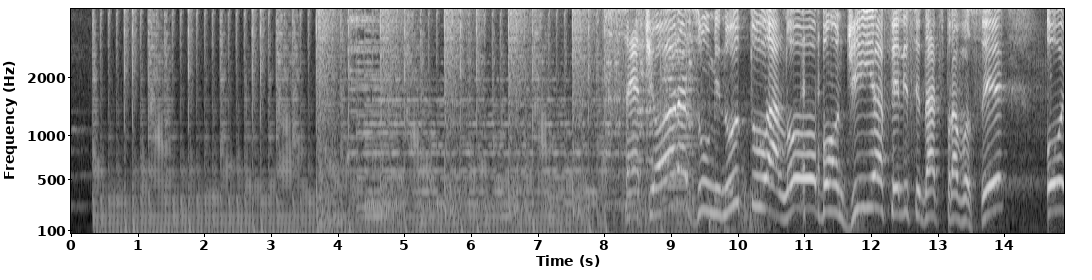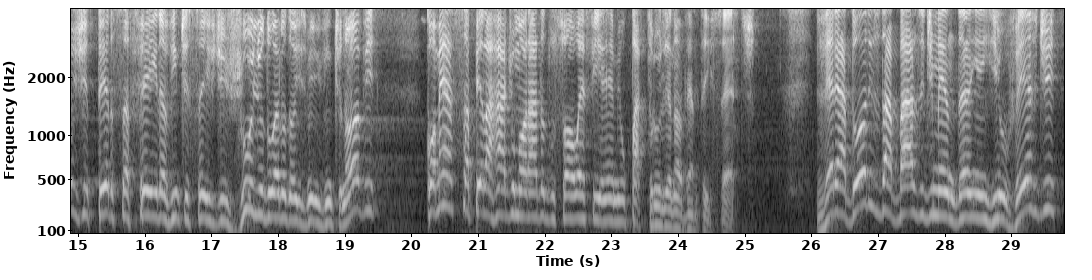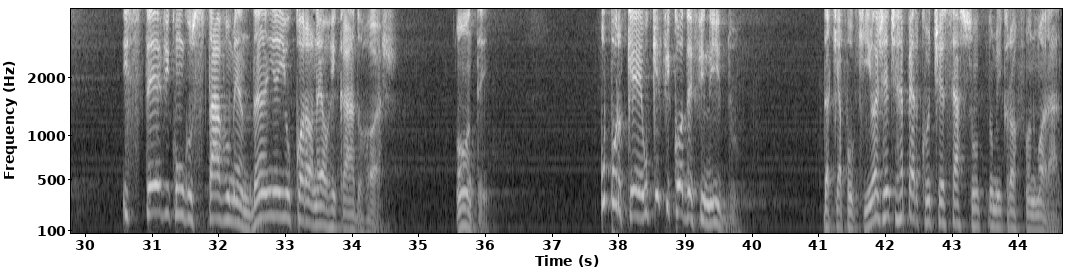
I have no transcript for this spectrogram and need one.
Sete horas, um minuto. Alô, bom dia, felicidades pra você. Hoje, terça-feira, 26 de julho do ano 2029. Começa pela Rádio Morada do Sol FM, o Patrulha 97. Vereadores da base de Mendanha em Rio Verde esteve com Gustavo Mendanha e o Coronel Ricardo Rocha. Ontem. O porquê, o que ficou definido? Daqui a pouquinho a gente repercute esse assunto no microfone morada.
